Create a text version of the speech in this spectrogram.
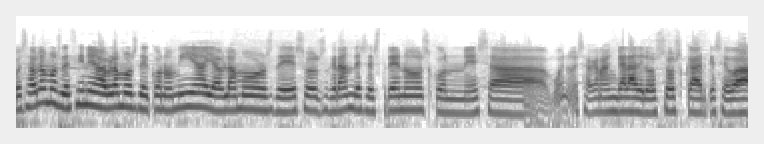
Pues hablamos de cine, hablamos de economía y hablamos de esos grandes estrenos con esa, bueno, esa gran gala de los Oscar que se va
